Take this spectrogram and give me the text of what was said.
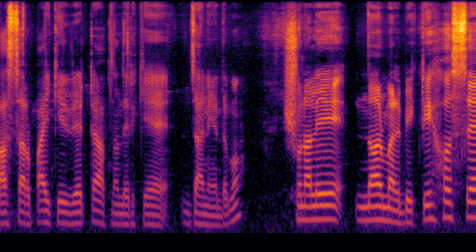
বাচ্চার পাইকির রেটটা আপনাদেরকে জানিয়ে দেব। সোনালি নর্মাল বিক্রি হচ্ছে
